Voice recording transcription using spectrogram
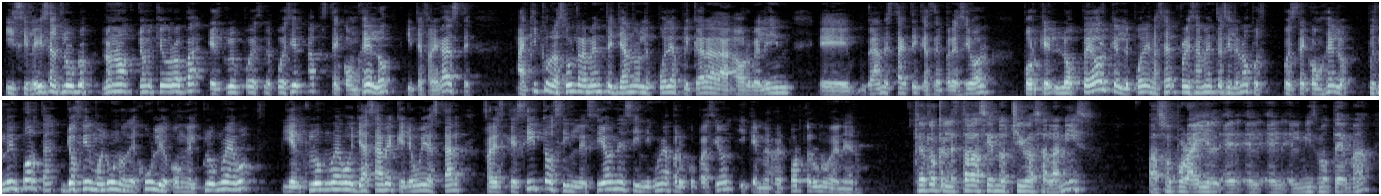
y si le dice al club, no, no, yo me quiero a Europa, el club le puede decir, ah, pues te congelo y te fregaste. Aquí Cruz Azul realmente ya no le puede aplicar a, Orbelín eh, grandes tácticas de presión, porque lo peor que le pueden hacer precisamente es decirle, no, pues, pues te congelo. Pues no importa, yo firmo el 1 de julio con el club nuevo y el club nuevo ya sabe que yo voy a estar fresquecito, sin lesiones, sin ninguna preocupación y que me reporto el 1 de enero. ¿Qué es lo que le estaba haciendo Chivas a Lanís? Pasó por ahí el, mismo tema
